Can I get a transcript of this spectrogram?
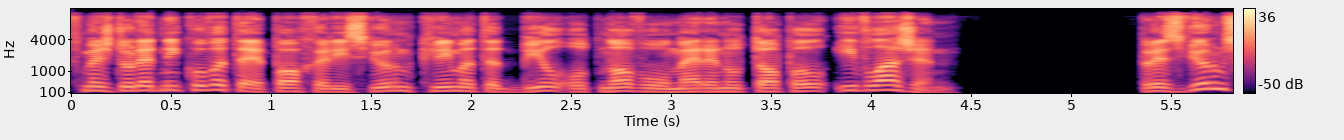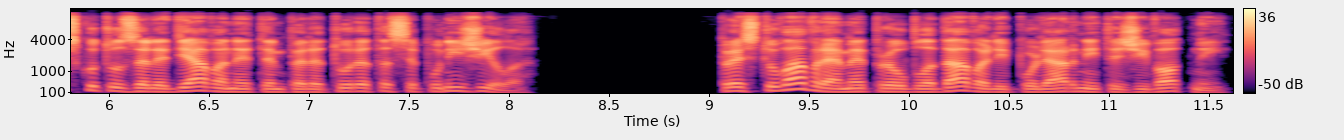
В междуледниковата епоха Рисюрм климатът бил отново умерено топъл и влажен. През Вюрмското заледяване температурата се понижила. През това време преобладавали полярните животни,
